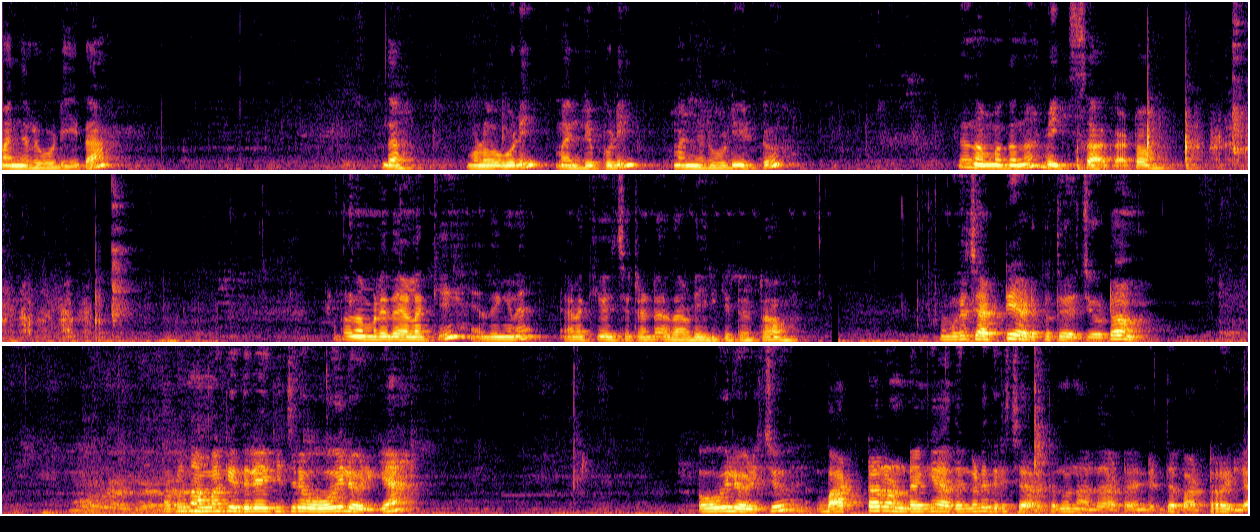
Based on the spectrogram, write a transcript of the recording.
മഞ്ഞൾ പൊടി ഇടാം. ഇതാ മുളക് പൊടി മല്ലിപ്പൊടി മഞ്ഞൾ പൊടി ഇട്ടു. ഇത് നമുക്കൊന്ന് മിക്സ് ആക്കാം കേട്ടോ. അപ്പോൾ നമ്മളിത് ഇളക്കി ഇതിങ്ങനെ ഇളക്കി വെച്ചിട്ടുണ്ട്. അത് അവിടെ ഇരിക്കട്ടെ കേട്ടോ നമുക്ക് ചട്ടി അടുപ്പത്ത് വെച്ചു കേട്ടോ അപ്പോൾ നമുക്ക് ഇതിലേക്ക് ഇച്ചിരി ഓയിൽ ഒഴിക്കാം. ഓയിൽ ഒഴിച്ചു. ബട്ടർ ഉണ്ടെങ്കിൽ അതും കൂടെ ഇതിൽ ചേർക്കുന്നത് നല്ലതാട്ടോ എന്റെ അടുത്ത് ബട്ടർ ഇല്ല.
